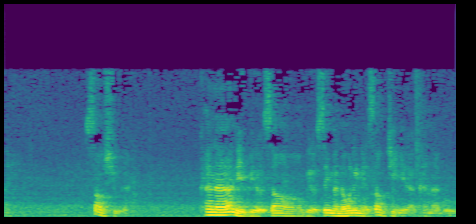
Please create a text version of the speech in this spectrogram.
တယ်စောင့်ရှုတာခန္ဓာကနေပြီးတော့စောင့်ပြီးတော့စိတ်မနှောလေးနဲ့စောင့်ကြည့်နေတာခန္ဓာကိုယ်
